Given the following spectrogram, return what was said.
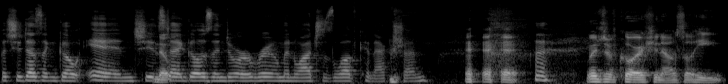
but she doesn't go in. She Nope. instead goes into her room and watches Love Connection. Which of course, you know, so he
